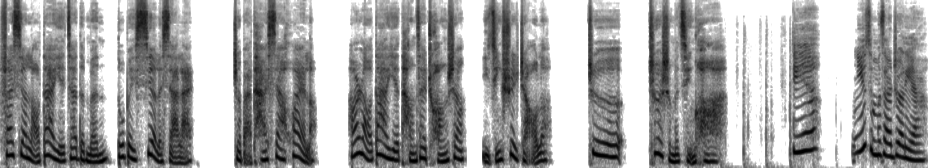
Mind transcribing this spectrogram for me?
发现老大爷家的门都被卸了下来，这把他吓坏了。而老大爷躺在床上已经睡着了。这这什么情况啊？爹，你怎么在这里啊？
